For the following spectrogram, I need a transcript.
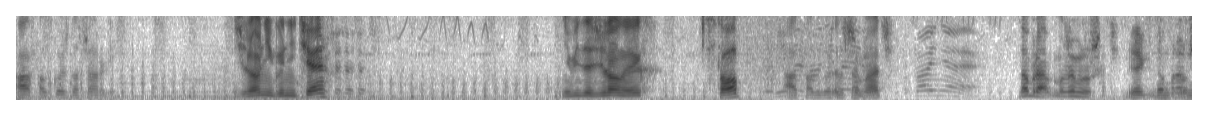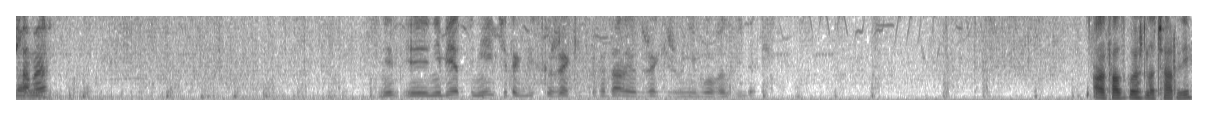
Alfa, zgłoś dla Charlie. Zieloni gonicie? Nie widzę zielonych. Stop. Alfa, zgłoś dla Charlie. Zatrzymać. Dobra, możemy ruszać. Biegną za Ruszamy. Nie, e, niebiescy, nie idźcie tak blisko rzeki, trochę dalej od rzeki, żeby nie było was widać. Alfa, zgłoś dla Charlie.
